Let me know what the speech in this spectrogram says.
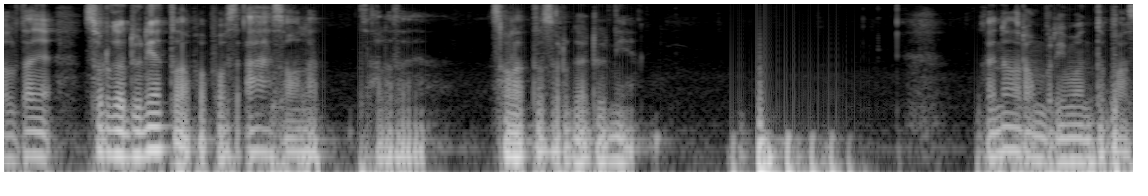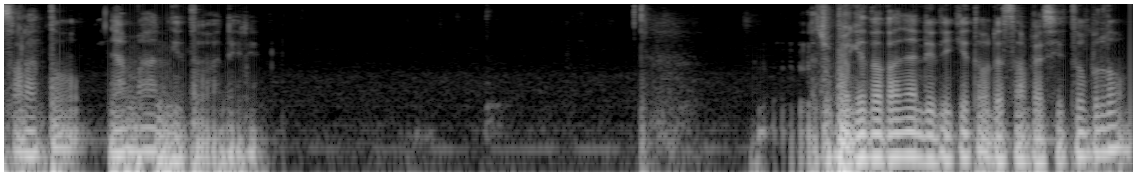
Kalau tanya surga dunia itu apa pos ah salat salah saya salat itu surga dunia. Karena orang beriman tuh pas salat tuh nyaman gitu hadirin. Nah, coba kita tanya diri kita udah sampai situ belum?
